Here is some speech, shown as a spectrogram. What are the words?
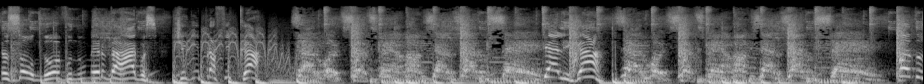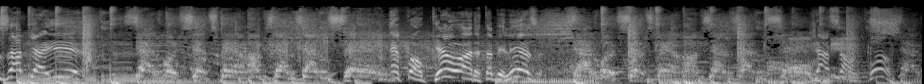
eu sou o novo número da Águas. Cheguei pra ficar. 0800 Quer ligar? 0800 Manda o zap aí. 0800 É qualquer hora, tá beleza? 0800 Já salvou?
